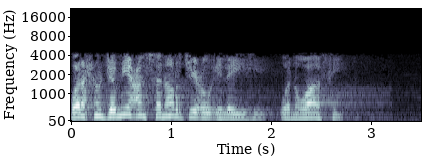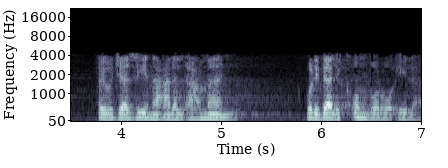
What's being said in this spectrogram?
ونحن جميعا سنرجع إليه ونوافي فيجازينا على الأعمال. ولذلك انظروا إلى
